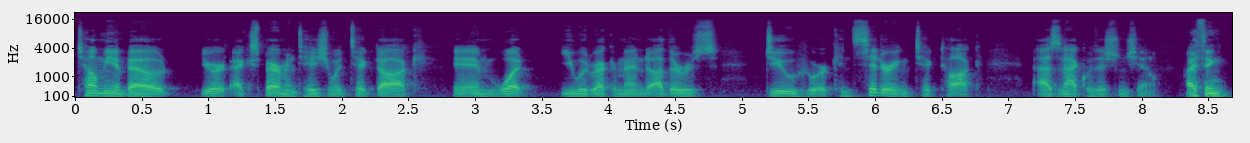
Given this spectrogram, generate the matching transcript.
Tell me about your experimentation with TikTok and what you would recommend others do who are considering TikTok as an acquisition channel? I think,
